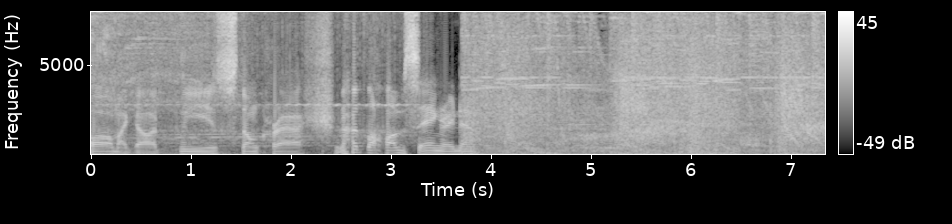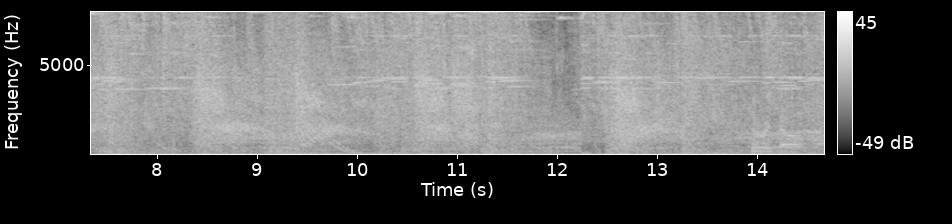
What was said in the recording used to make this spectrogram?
Oh my god, please don't crash. That's all I'm saying right now. Here we go.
